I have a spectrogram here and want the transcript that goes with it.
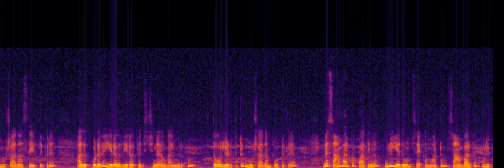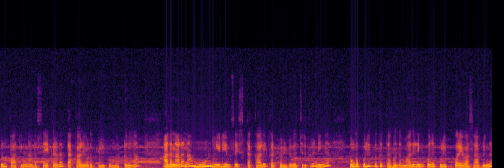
மூஷாக தான் சேர்த்துக்கிறேன். அது கூடவே இருபது இருபத்தஞ்சி சின்ன வெங்காயம் இருக்கும். தோல் எடுத்துகிட்டு மூஷாக தான் போட்டுக்கிறேன். இந்த சாம்பாருக்கு பார்த்தீங்கன்னா புளி எதுவும் சேர்க்க மாட்டோம். சாம்பாருக்கு புளிப்புன்னு பார்த்திங்கன்னா நம்ம சேர்க்குறது தக்காளியோட புளிப்பு மட்டும்தான். அதனால் நான் மூணு மீடியம் சைஸ் தக்காளி கட் பண்ணிவிட்டு வச்சுருக்கிறேன். நீங்கள் உங்கள் புளிப்புக்கு தகுந்த மாதிரி நீங்கள் கொஞ்சம் புளிப்பு குறைவாக சாப்பிடுங்க.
